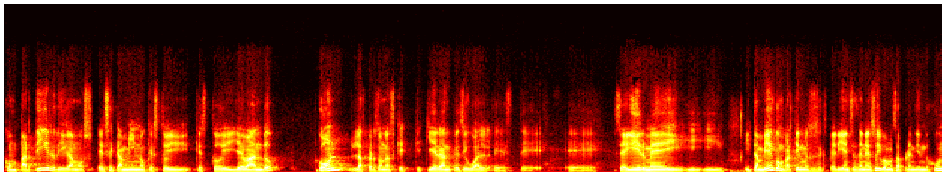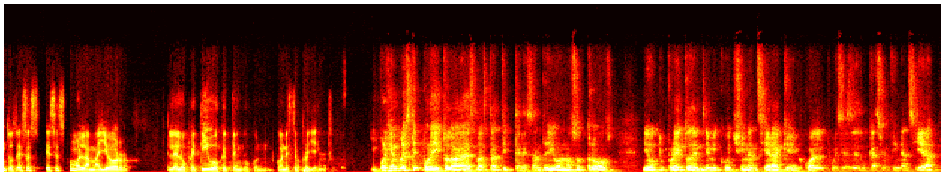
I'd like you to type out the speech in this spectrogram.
compartir, digamos, ese camino que estoy, que estoy llevando con las personas que, quieran, pues igual, este, eh, seguirme y, también compartirme sus experiencias en eso y vamos aprendiendo juntos. Ese es, ese es como la mayor, el objetivo que tengo con, con este proyecto. Y por ejemplo, este proyecto la verdad es bastante interesante. Digo, nosotros digo, tu proyecto de, mi coach financiera, que el cual pues es de educación financiera.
